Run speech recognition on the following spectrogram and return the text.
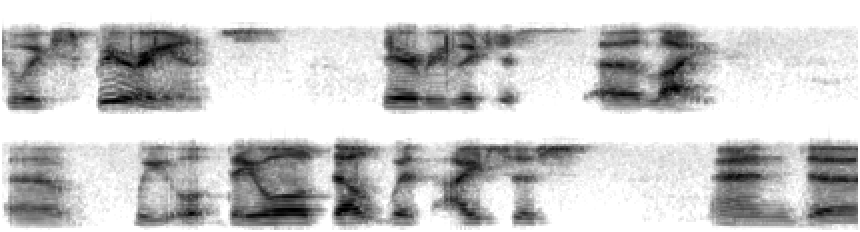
to experience their religious uh, life. Uh, we they all dealt with ISIS and uh,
